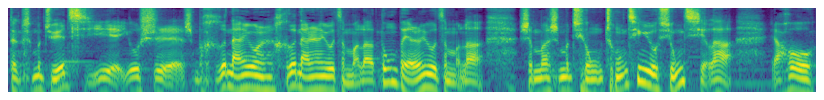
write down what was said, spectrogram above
等什么崛起，又是什么河南又河南人又怎么了，东北人又怎么了，什么什么穷重庆又雄起了，然后。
